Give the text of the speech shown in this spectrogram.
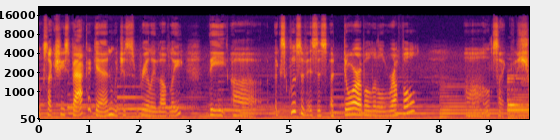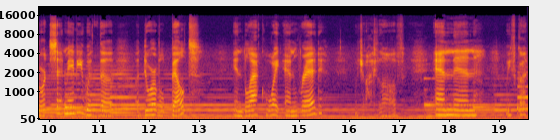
looks like she's back again which is really lovely. The uh, exclusive is this adorable little ruffle. Uh, looks like a short set maybe with the adorable belt in black white and red which I love. And then We've got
